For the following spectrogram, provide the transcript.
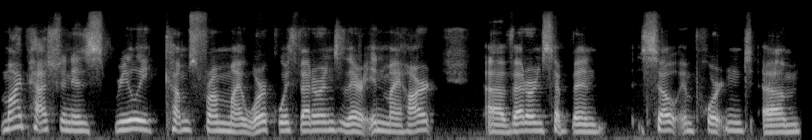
My passion is really comes from my work with veterans. They're in my heart. Uh, veterans have been so important um,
